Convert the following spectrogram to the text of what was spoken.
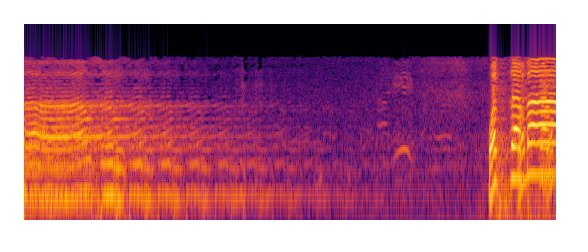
ناصر. والسماء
